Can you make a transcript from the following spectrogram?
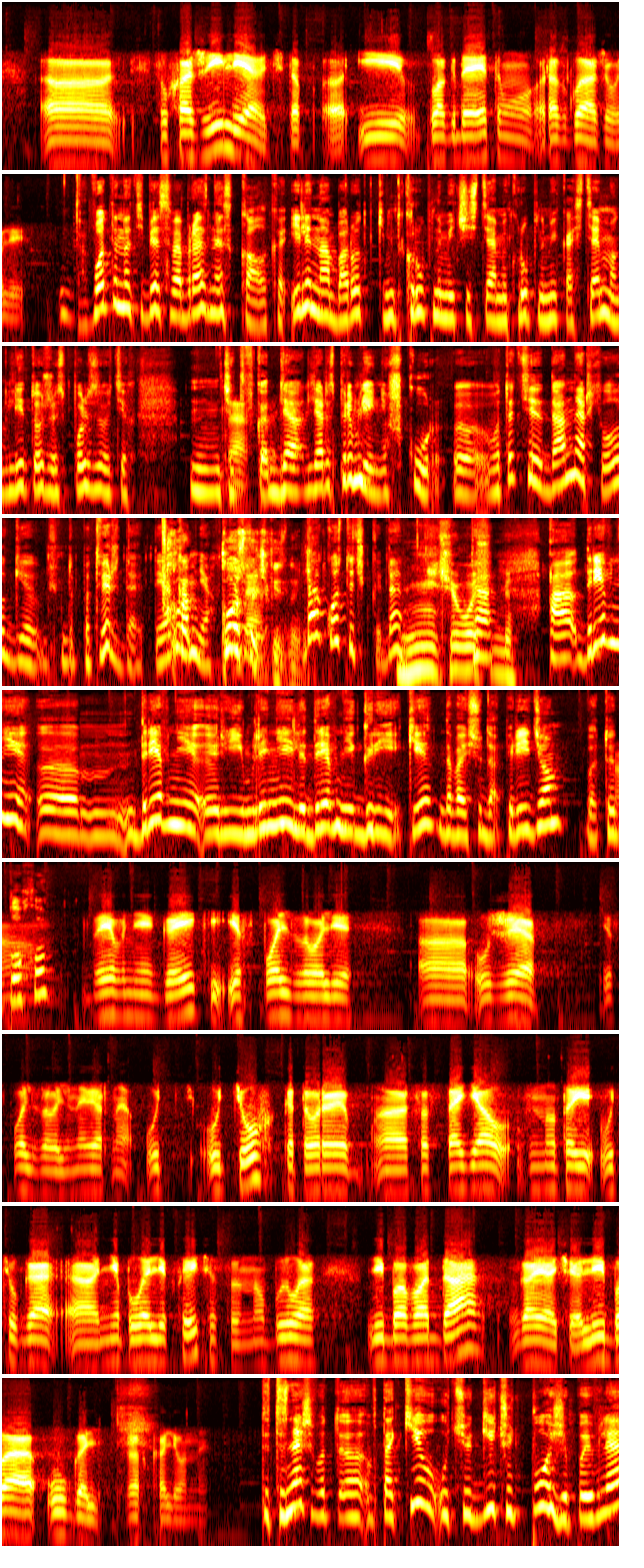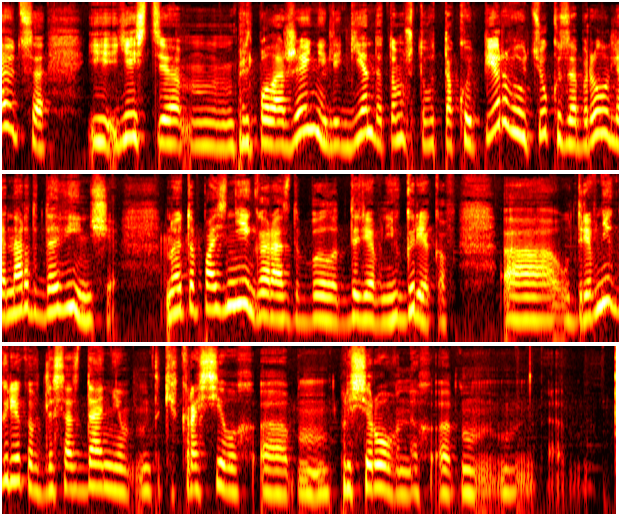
сухожилия, что-то, э, и благодаря этому разглаживали. Да, вот она тебе своеобразная скалка. Или наоборот, какими-то крупными частями, крупными костями могли тоже использовать их значит, Да. для, для распрямления шкур. Э, Вот эти данные археологи, в общем-то, подтверждают. О Ко- камнях. Косточкой, значит. Да, косточкой, да. Ничего Да. себе. А древние, эм, древние римляне или древние греки, давай сюда перейдем, в эту эпоху. А, древние греки использовали э, уже использовали, наверное, ут- утюг, который э, состоял внутри утюга э, не было электричества, но было либо вода горячая, либо уголь раскаленный. Ты, ты знаешь, вот э, такие утюги чуть позже появляются, и есть э, предположение, легенда о том, что вот такой первый утюг изобрел Леонардо да Винчи. Но это позднее гораздо было древних греков. А, у древних греков для создания таких красивых э, прессированных э, э,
